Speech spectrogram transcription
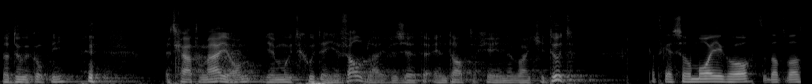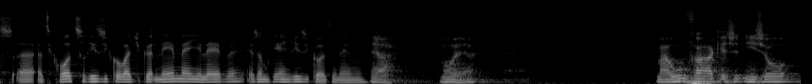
Dat doe ik ook niet. het gaat er mij om, je moet goed in je vel blijven zitten in datgene wat je doet. Ik had gisteren een mooie gehoord. Dat was uh, het grootste risico wat je kunt nemen in je leven, is om geen risico te nemen. Ja, mooi hè? Maar hoe vaak is het niet zo,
